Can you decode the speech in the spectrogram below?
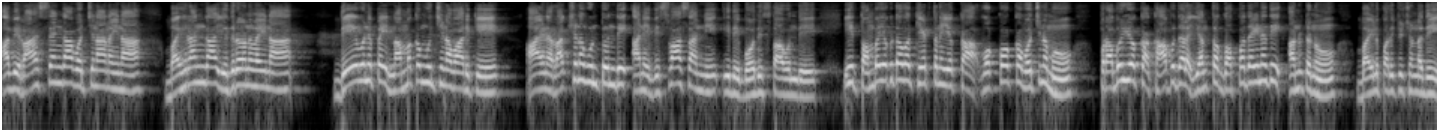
అవి రహస్యంగా వచ్చినానైనా బహిరంగ ఎదురనవైనా దేవునిపై నమ్మకం ఉంచిన వారికి ఆయన రక్షణ ఉంటుంది అనే విశ్వాసాన్ని ఇది బోధిస్తూ ఉంది. ఈ తొంభై ఒకటవ కీర్తన యొక్క ఒక్కొక్క వచనము ప్రభు యొక్క కాపుదల ఎంత గొప్పదైనది అనుటను బయలుపరుచుచున్నది.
